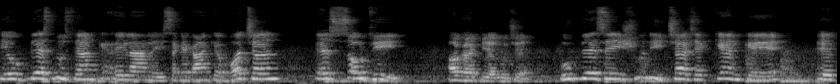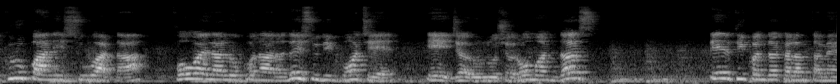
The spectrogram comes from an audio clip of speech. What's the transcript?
એ ઉપદેશનું સ્થાન ક્યારેય ના લઈ શકે, કારણ કે વચન એ સૌથી અગત્યનું છે. ઉપદેશ ઈશ્વરની ઈચ્છા છે. કેમ કે એ કૃપાની સુવાર્તા ખોવાયેલા લોકોના હૃદય સુધી પહોંચે એ જરૂરનું છે. રોમન દસ, તેરથી પંદર કલમ તમે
